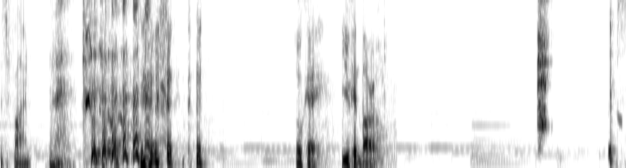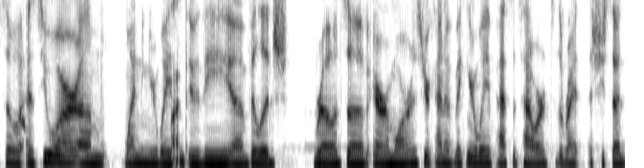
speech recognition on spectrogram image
It's fine. okay, you can borrow. Yep. So as you are um, winding your ways Fine. through the uh, village roads of Aramore as you're kind of making your way past the tower to the right, as she said.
